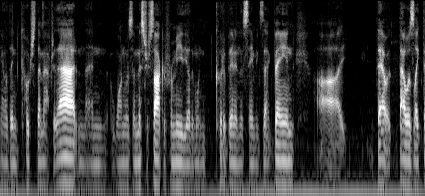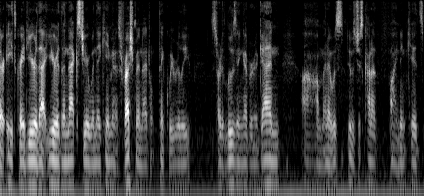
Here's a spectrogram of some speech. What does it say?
you know, then coached them after that, and then one was a Mr. Soccer for me. The other one could have been in the same exact vein. Uh, that that was like their eighth grade year. That year, the next year when they came in as freshmen, I don't think we really started losing ever again. Um, and it was it was just kind of finding kids,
